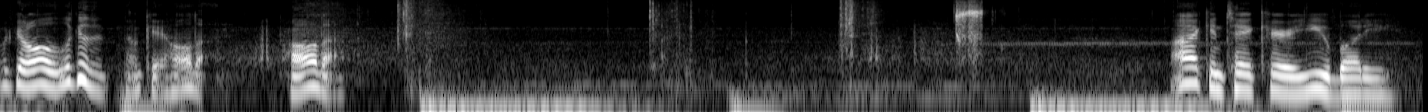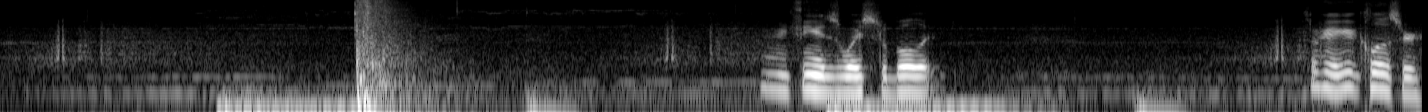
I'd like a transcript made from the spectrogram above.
Look at all, look at the, okay, hold on. Hold on. I can take care of you, buddy. I think I just wasted a bullet. It's okay, get closer.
